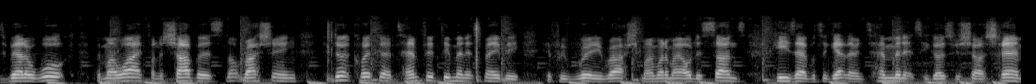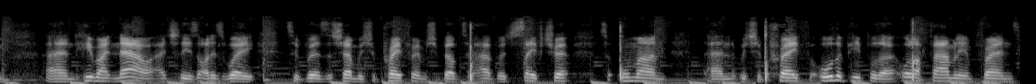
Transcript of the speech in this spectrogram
to be able to walk with my wife on a Shabbos, not rushing. Could do it quicker, 10, 15 minutes maybe if we really rush. My, one of my oldest sons, he's able to get there in 10 minutes. He goes through Shah Shem and he right now actually is on his way to Bez Hashem. We should pray for him. Should be able to have a safe trip to Uman and we should pray for all the people that all our family and friends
